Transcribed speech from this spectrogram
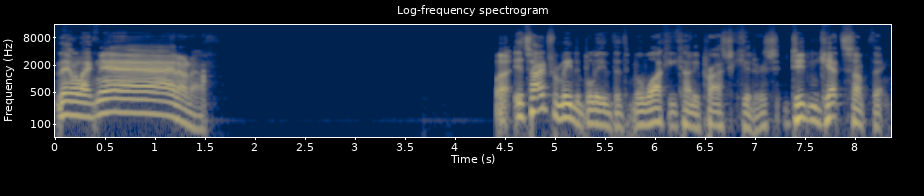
And they were like, Nah, I don't know. Well, it's hard for me to believe that the Milwaukee County prosecutors didn't get something.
